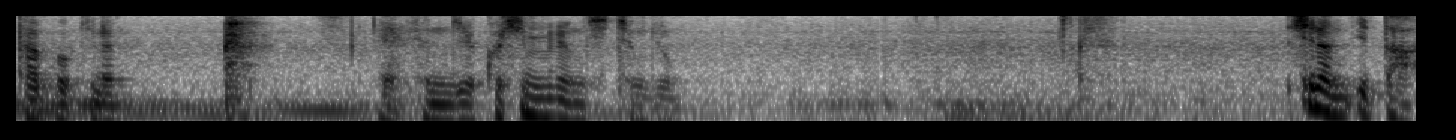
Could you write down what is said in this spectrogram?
다음 곡기는 네, 현재 90명 시청 중. 신은 있다.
